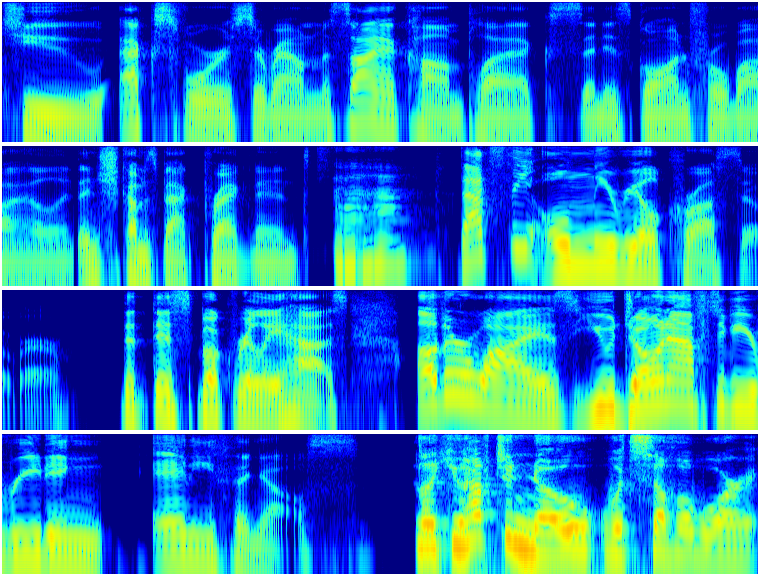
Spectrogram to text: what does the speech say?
to X Force around Messiah Complex and is gone for a while. And then she comes back pregnant. Mhm. That's the only real crossover that this book really has. Otherwise, you don't have to be reading anything else. like you have to know what civil war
